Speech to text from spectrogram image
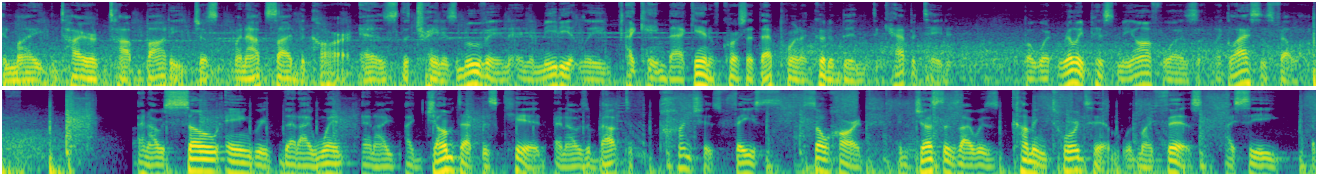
and my entire top body just went outside the car as the train is moving. And immediately I came back in. Of course, at that point, I could have been decapitated. But what really pissed me off was my glasses fell off. And I was so angry that I went and I, I jumped at this kid and I was about to punch his face so hard. And just as I was coming towards him with my fist, I see a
